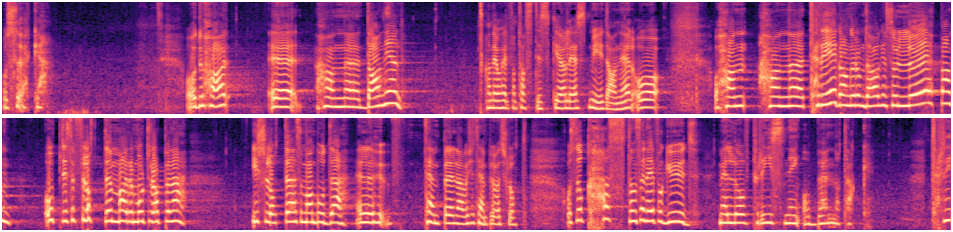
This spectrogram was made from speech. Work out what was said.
og søke. Og du har Eh, han eh, Daniel Han er jo helt fantastisk. Jeg har lest mye Daniel. Og, og han, han, eh, Tre ganger om dagen så løp han opp disse flotte marmortrappene i slottet som han bodde. Eller tempelet. nei, det var ikke tempelet, det var et slott. Og så kastet han seg ned for Gud med lovprisning og bønn og takk. Tre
